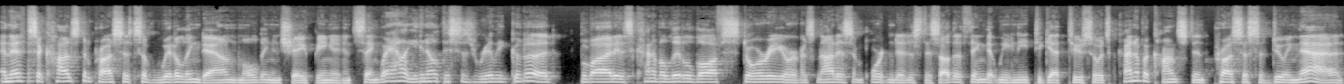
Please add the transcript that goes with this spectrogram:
And then it's a constant process of whittling down, molding and shaping and saying, well, you know, this is really good but it's kind of a little off story or it's not as important as this other thing that we need to get to. So it's kind of a constant process of doing that. And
